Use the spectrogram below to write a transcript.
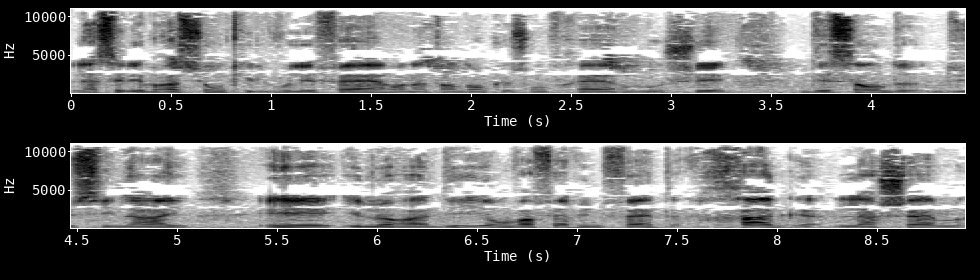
la célébration qu'il voulait faire en attendant que son frère Moshe descende du Sinaï, et il leur a dit on va faire une fête, Chag Lachem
